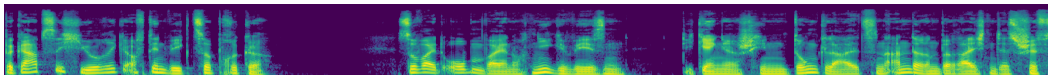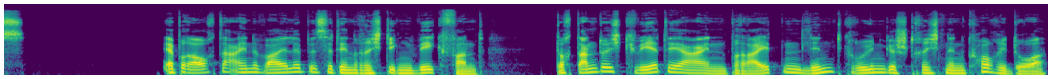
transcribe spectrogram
begab sich Jurik auf den Weg zur Brücke. So weit oben war er noch nie gewesen, die Gänge schienen dunkler als in anderen Bereichen des Schiffs. Er brauchte eine Weile, bis er den richtigen Weg fand, doch dann durchquerte er einen breiten, lindgrün gestrichenen Korridor,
